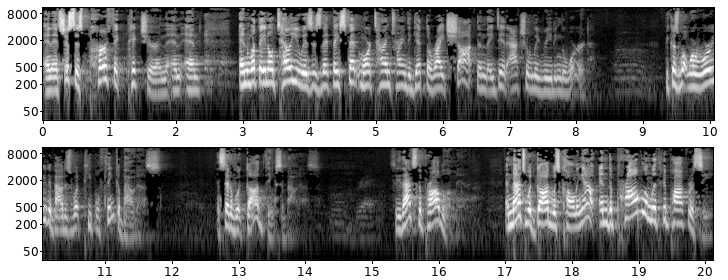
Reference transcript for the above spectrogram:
And it's just this perfect picture. And, and, and, and what they don't tell you is, is that they spent more time trying to get the right shot than they did actually reading the Word. Because what we're worried about is what people think about us instead of what God thinks about us. See, that's the problem. And that's what God was calling out. And the problem with hypocrisy,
